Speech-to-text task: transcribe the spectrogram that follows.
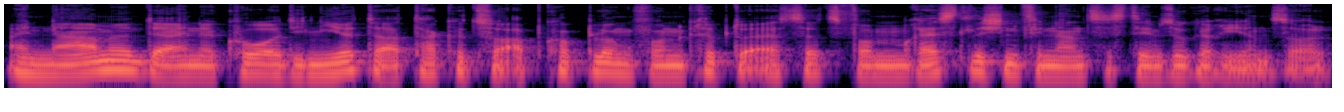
ein Name, der eine koordinierte Attacke zur Abkopplung von Kryptoassets vom restlichen Finanzsystem suggerieren soll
